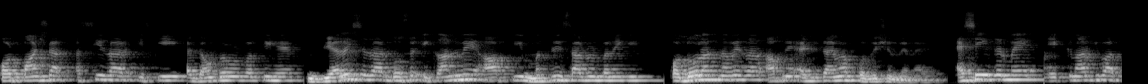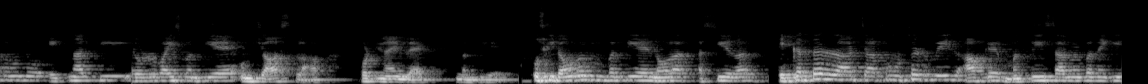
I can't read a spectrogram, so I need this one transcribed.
और पाँच लाख अस्सी हज़ार इसकी डाउन पेमेंट बनती है। बयालीस हज़ार दो सौ इक्यानवे आपकी मंथली इंस्टॉलमेंट बनेगी। और दो लाख नब्बे हज़ार आपने at the time of position देना है। ऐसे ही अगर मैं एक कनाल की बात करूँ तो एक कनाल की टोटल प्राइस बनती है उनचास लाख फोर्टी नाइन लैख बनती है। उसकी डाउन पेमेंट बनती है नौ लाख अस्सी हज़ार। इकहत्तर हज़ार चार सौ उनसठ रुपीज़ आपके मंथली इंस्टॉलमेंट बनेगी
